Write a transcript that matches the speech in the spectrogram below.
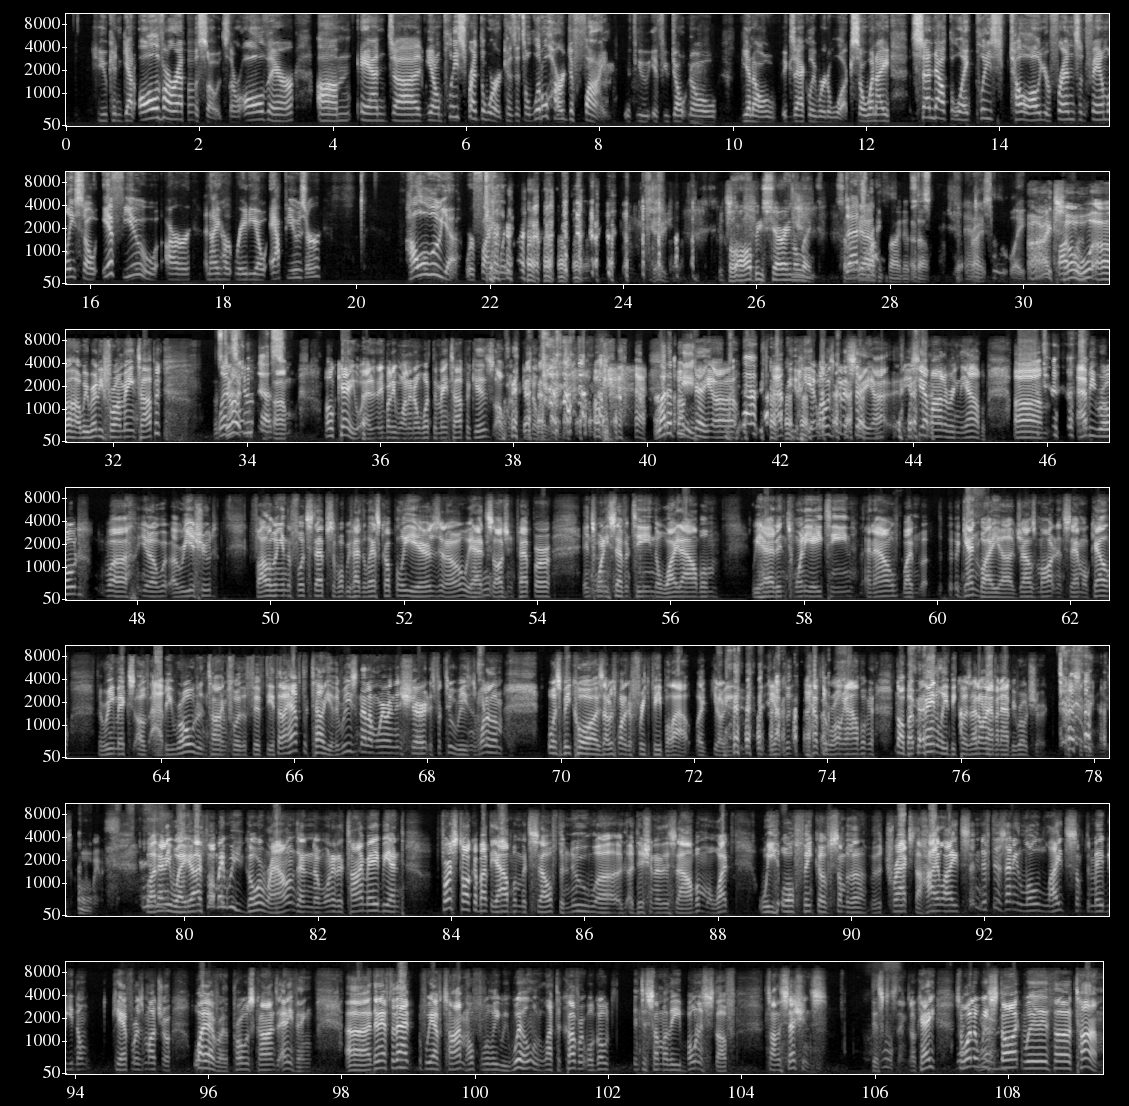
You can get all of our episodes; they're all there. Um, and uh, you know, please spread the word because it's a little hard to find if you if you don't know you know exactly where to look. So when I send out the link, please tell all your friends and family. So if you are an iHeartRadio app user, hallelujah, we're finally Okay. Good We'll all be sharing the link. So That's everyone right. can find it. So That's- absolutely. All right. So, uh, are we ready for our main topic? Let's, Let's do do this. Um, okay. Anybody want to know what the main topic is? Oh, you know what it is. Okay. Let it be. Okay. Uh, Abbey, yeah, well, I was going to say, uh, you see, I'm honoring the album. Um, Abbey Road, uh, you know, uh, reissued, following in the footsteps of what we've had the last couple of years. You know, we had Sergeant Pepper in 2017, the White Album. We had in 2018, and now by again by uh, Giles Martin and Sam Okell, the remix of Abbey Road in time for the 50th. And I have to tell you, the reason that I'm wearing this shirt is for two reasons. One of them was because I just wanted to freak people out. Like, you know, you, you, have, the, you have the wrong album. No, but mainly because I don't have an Abbey Road shirt. That's the main reason I'm wearing. But anyway, I thought maybe we could go around and uh, one at a time, maybe. And first talk about the album itself, the new uh, edition of this album, what we all think of some of the, the tracks, the highlights, and if there's any low lights, something maybe you don't care for as much or whatever, the pros, cons, anything. Uh, then after that, if we have time, hopefully we will, a lot to cover, we'll go into some of the bonus stuff that's on the sessions discs things, okay? So why don't we start with uh, Tom?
